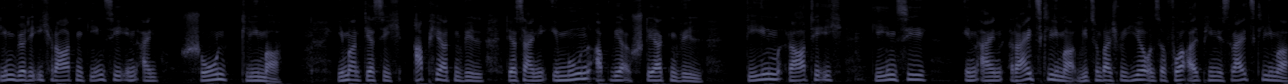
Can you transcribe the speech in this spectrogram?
dem würde ich raten, gehen Sie in ein Schonklima. Jemand, der sich abhärten will, der seine Immunabwehr stärken will, dem rate ich, gehen Sie in ein Reizklima, wie zum Beispiel hier unser voralpines Reizklima.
